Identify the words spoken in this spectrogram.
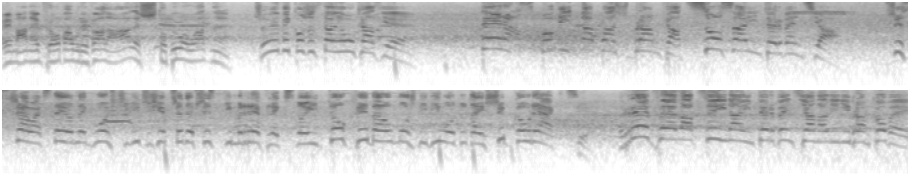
Wymanewrował rywala, ależ to było ładne. Czy wykorzystają okazję? Teraz powinna paść bramka. Co za interwencja! Przy strzałach z tej odległości liczy się przede wszystkim refleks, no i to chyba umożliwiło tutaj szybką reakcję. Rewelacyjna interwencja na linii bramkowej.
